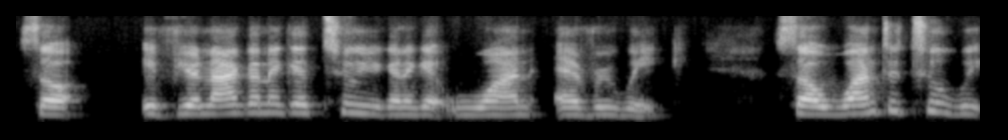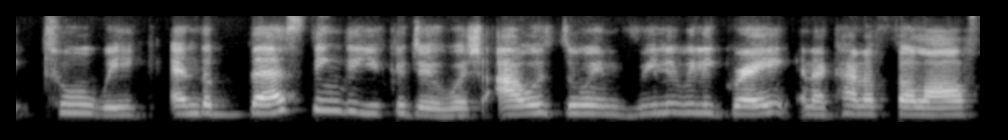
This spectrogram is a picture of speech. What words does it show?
So if you're not going to get two, you're going to get one every week. So one to two week, two a week. And the best thing that you could do, which I was doing really, really great, and I kind of fell off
